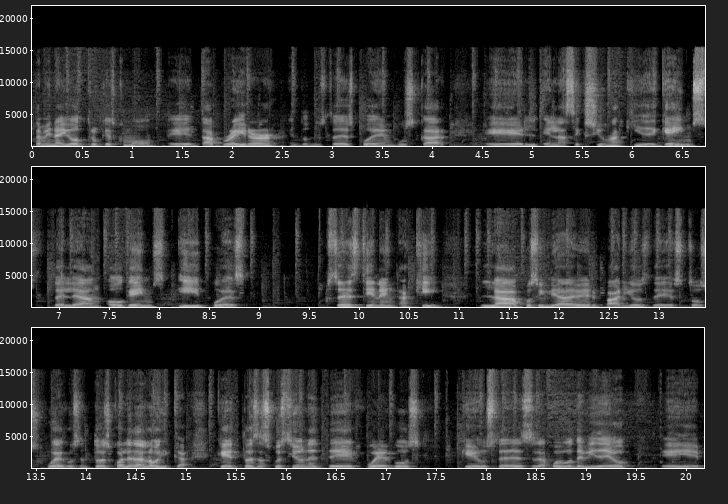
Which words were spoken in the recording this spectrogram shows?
También hay otro que es como eh, Radar, en donde ustedes pueden buscar en la sección aquí de Games, ustedes le dan All Games y pues ustedes tienen aquí la posibilidad de ver varios de estos juegos. Entonces, ¿cuál es la lógica? Que todas esas cuestiones de juegos que ustedes, juegos de video, eh,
